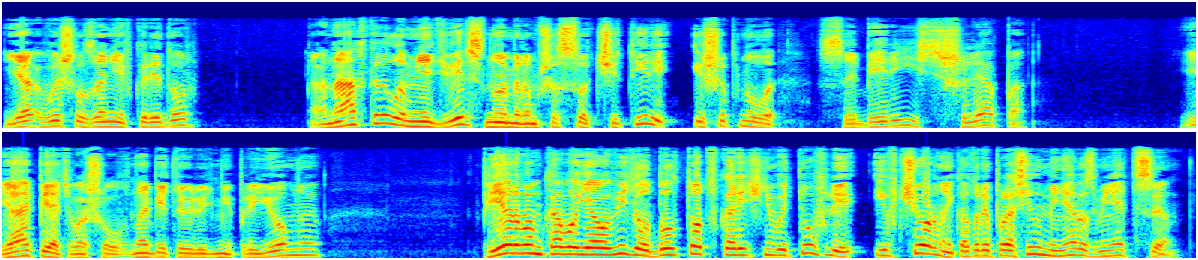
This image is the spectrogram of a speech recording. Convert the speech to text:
Я вышел за ней в коридор. Она открыла мне дверь с номером 604 и шепнула «Соберись, шляпа». Я опять вошел в набитую людьми приемную. Первым, кого я увидел, был тот в коричневой туфле и в черной, который просил меня разменять цент.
